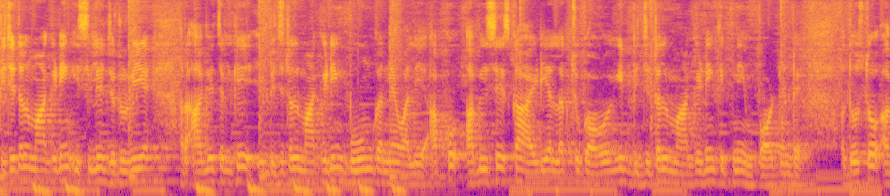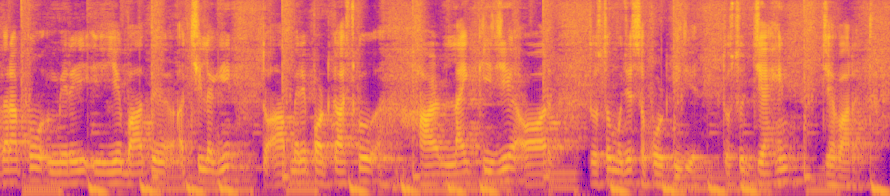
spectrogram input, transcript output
डिजिटल मार्केटिंग इसीलिए ज़रूरी है और आगे चल के डिजिटल मार्केटिंग बूम करने वाली है। आपको अभी से इसका आइडिया लग चुका होगा कि डिजिटल मार्केटिंग कितनी इंपॉर्टेंट है। और दोस्तों, अगर आपको मेरी ये बात अच्छी लगी तो आप मेरे पॉडकास्ट को लाइक कीजिए और दोस्तों मुझे सपोर्ट कीजिए। दोस्तों, जय हिंद, जय भारत।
